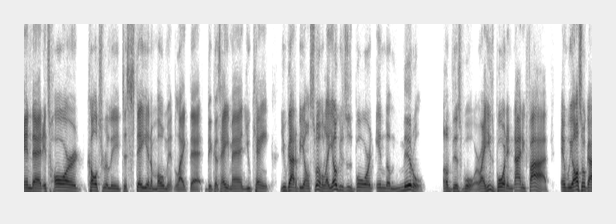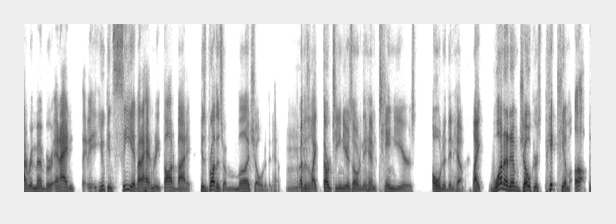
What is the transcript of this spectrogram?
And that it's hard culturally to stay in a moment like that because hey man, you can't you got to be on swivel. Like Jokic was born in the middle of this war, right? He's born in 95. And we also got to remember, and I hadn't, you can see it, but I hadn't really thought about it. His brothers are much older than him. Mm-hmm. Brothers are like 13 years older than him, 10 years older than him. Like one of them jokers picked him up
